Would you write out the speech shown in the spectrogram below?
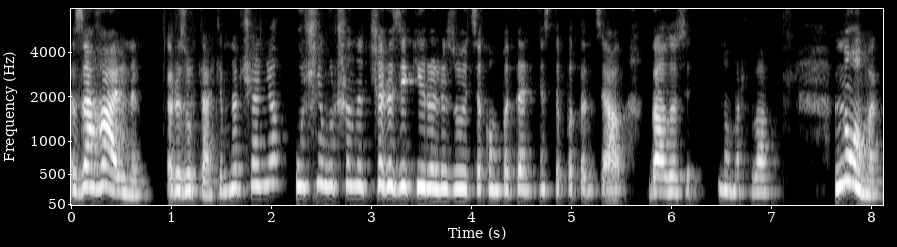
загальних результатів навчання учнів учениць, через які реалізується компетентність і потенціал галузі номер 2, номер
